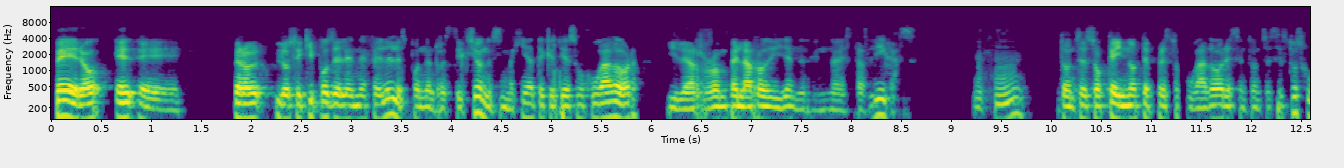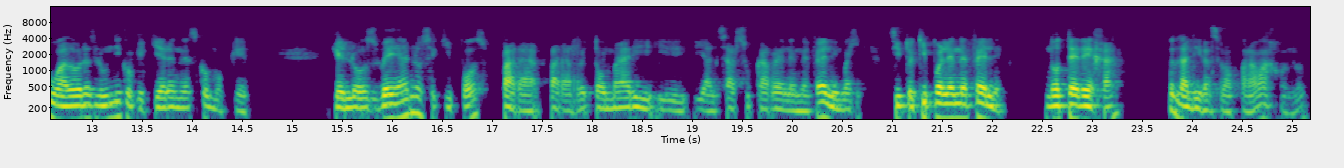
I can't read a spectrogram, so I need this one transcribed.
pero, eh, eh, pero los equipos del NFL les ponen restricciones. Imagínate que tienes un jugador y le rompe la rodilla en, una de estas ligas. Entonces, ok, no te presto jugadores. Entonces, estos jugadores lo único que quieren es como que que los vean los equipos para, para retomar y, alzar su carrera en la NFL. si tu equipo en la NFL no te deja, pues la liga se va para abajo, ¿no?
